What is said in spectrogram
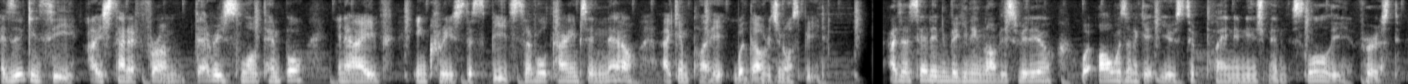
As you can see, I started from very slow tempo and I've increased the speed several times and now I can play with the original speed. As I said in the beginning of this video, we're always gonna get used to playing an instrument slowly first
